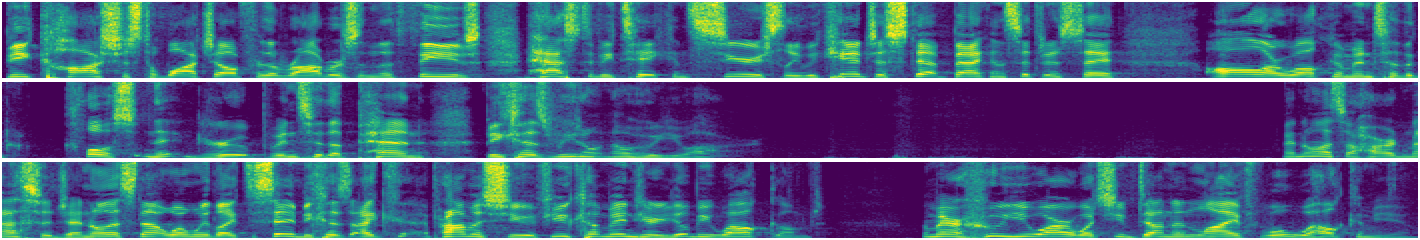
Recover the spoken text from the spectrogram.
be cautious, to watch out for the robbers and the thieves, has to be taken seriously. We can't just step back and sit there and say, all are welcome into the close knit group, into the pen, because we don't know who you are. I know that's a hard message. I know that's not one we'd like to say because I, I promise you, if you come in here, you'll be welcomed. No matter who you are, what you've done in life, we'll welcome you.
